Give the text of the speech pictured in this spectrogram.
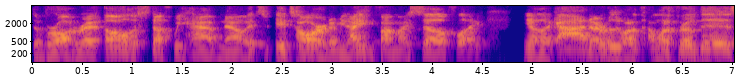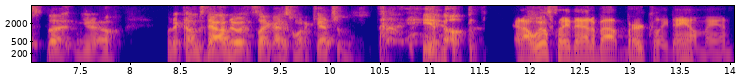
the broad red, all the stuff we have now, it's it's hard. I mean, I even find myself like, you know, like ah, do I really want to? I want to throw this, but you know, when it comes down to it, it's like I just want to catch them. you know, And I will say that about Berkley. Damn, man,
